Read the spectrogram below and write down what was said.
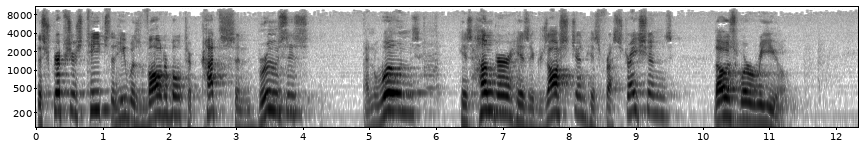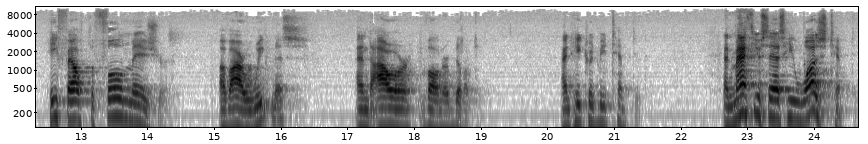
The scriptures teach that he was vulnerable to cuts and bruises and wounds. His hunger, his exhaustion, his frustrations, those were real. He felt the full measure of our weakness and our vulnerability. And he could be tempted. And Matthew says he was tempted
